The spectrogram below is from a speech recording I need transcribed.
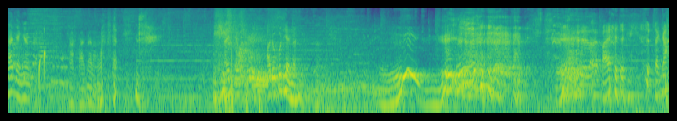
ถ้าอย่างเงี้ยอะไปไปหลังวะเอาดูคุณเทียนหน่อย ไปจัดกา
